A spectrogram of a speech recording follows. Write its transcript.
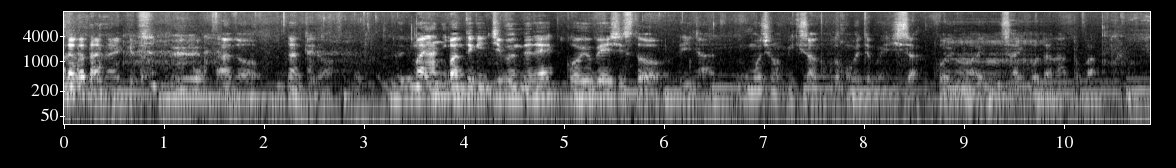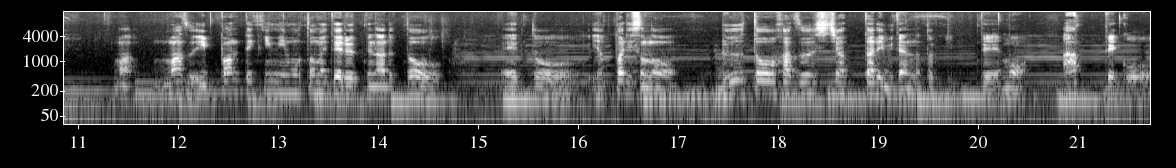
んなことはないけど。あのなんていうの？まあ何？一般的に自分でねこういうベーシストいいなもちろんミキさんのこと褒めてもいいしさこういうのが最高だなとか。まあ、まず一般的に求めてるってなるとえっ、とやっぱりそのルートを外しちゃったりみたいな時ってもうあってこ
